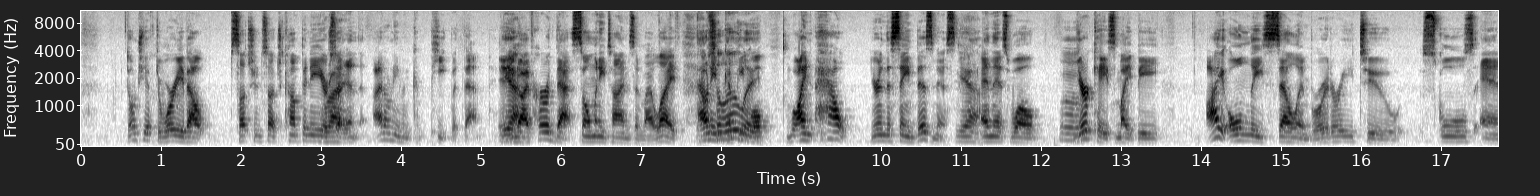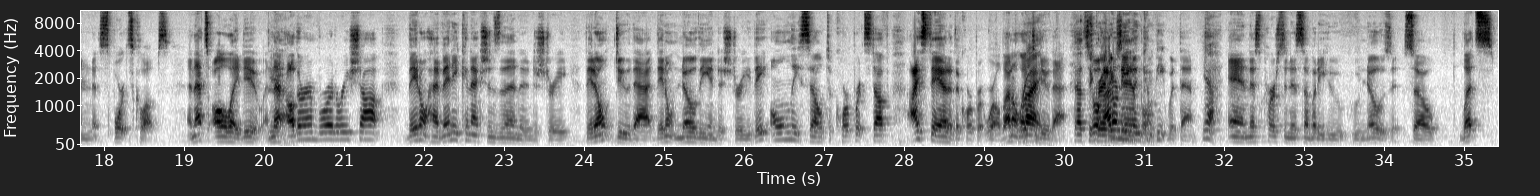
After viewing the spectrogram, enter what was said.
don't you have to worry about such and such company or Right. such?" And I don't even compete with them. And, Yeah. You know, I've heard that so many times in my life. Absolutely. I don't even compete. Well, why? How? You're in the same business. Yeah. And it's well, mm. your case might be, I only sell embroidery to schools and sports clubs. And that's all I do. And that other embroidery shop, they don't have any connections in that industry. They don't do that. They don't know the industry. They only sell to corporate stuff. I stay out of the corporate world. I don't like Right. to do that. That's a so great I don't even compete with them. Yeah. And this person is somebody who who knows it. So let's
